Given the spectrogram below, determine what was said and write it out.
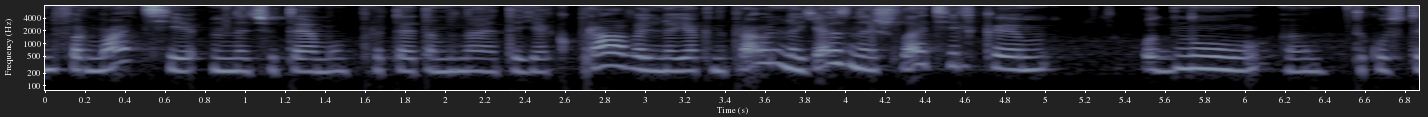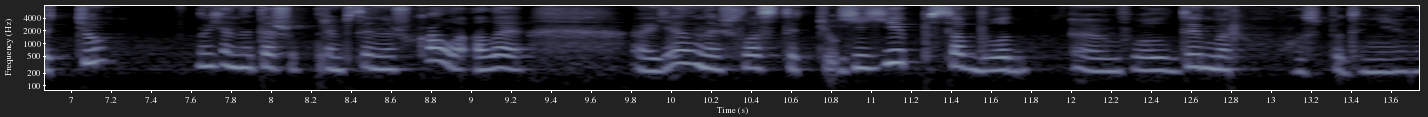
інформації на цю тему, про те, там знаєте, як правильно, як неправильно. Я знайшла тільки одну е, таку статтю. Ну, я не те, щоб прям сильно шукала, але е, я знайшла статтю. Її писав е, Володимир, господи, ні,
